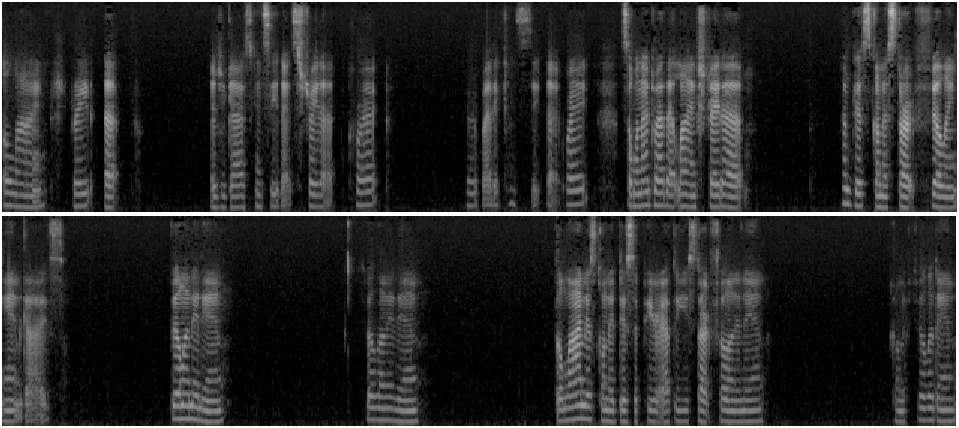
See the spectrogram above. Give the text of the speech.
a line straight up. As you guys can see, that's straight up, correct? Everybody can see that, right? So when I draw that line straight up, I'm just going to start filling in, guys. Filling it in. Filling it in. The line is going to disappear after you start filling it in. Going to fill it in.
